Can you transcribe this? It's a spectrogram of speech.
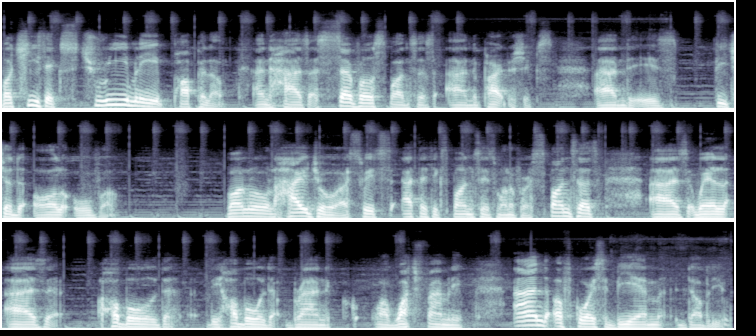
But she's extremely popular and has uh, several sponsors and partnerships and is featured all over. Von Roll Hydro, a Swiss athletic sponsor, is one of her sponsors, as well as Hubold the Hubold brand or watch family, and of course BMW.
